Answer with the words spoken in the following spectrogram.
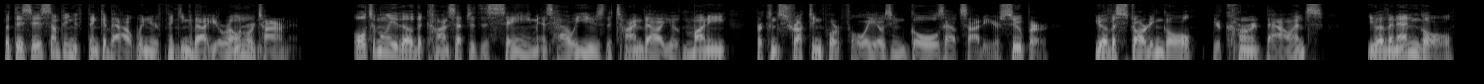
But this is something to think about when you're thinking about your own retirement. Ultimately, though, the concept is the same as how we use the time value of money for constructing portfolios and goals outside of your super. You have a starting goal, your current balance. You have an end goal.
